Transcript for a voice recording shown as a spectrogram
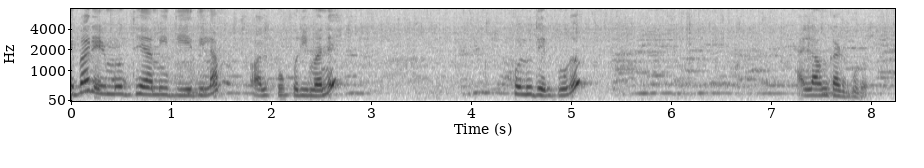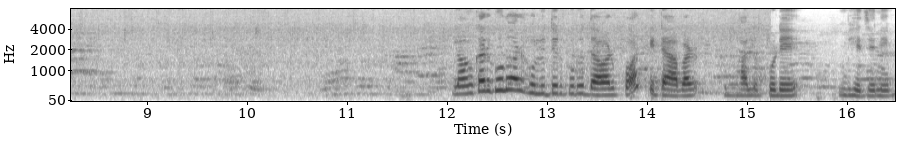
এবার এর মধ্যে আমি দিয়ে দিলাম অল্প পরিমাণে হলুদের গুঁড়ো আর লঙ্কার গুঁড়ো। লঙ্কার গুঁড়ো আর হলুদের গুঁড়ো দেওয়ার পর এটা আবার ভালো করে ভেজে নেব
